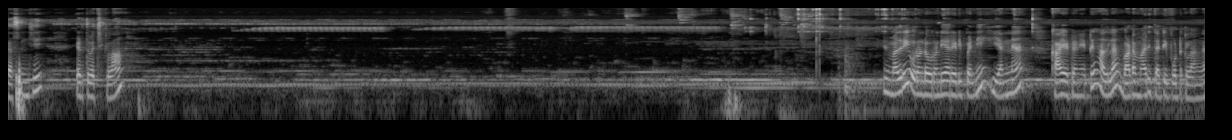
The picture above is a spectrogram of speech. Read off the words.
பிசைஞ்சி எடுத்து வச்சுக்கலாம். இது மாதிரி உருண்டை உருண்டையாக ரெடி பண்ணி எண்ணெய் காயட்டனிட்டு அதில் வடை மாதிரி தட்டி போட்டுக்கலாங்க.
